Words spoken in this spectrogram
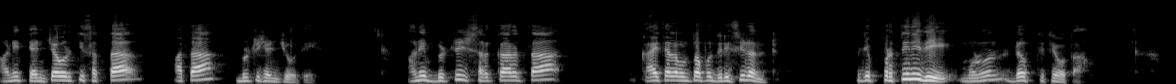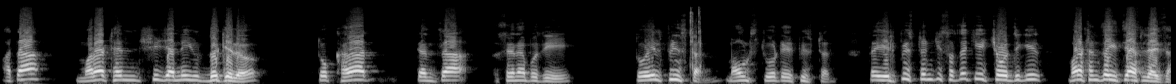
आणि त्यांच्यावरती सत्ता आता ब्रिटिशांची होती. आणि ब्रिटिश सरकारचा काय त्याला म्हणतो आपण रेसिडंट म्हणजे प्रतिनिधी म्हणून डफ तिथे होता. आता मराठ्यांशी ज्यांनी युद्ध केलं तो खरा त्यांचा सेनापती तो एल्फिन्स्टन माउंट स्टुअर्ट एल्फिन्स्टन. तर एल्फिन्स्टनची स्वतःची इच्छा होती की मराठ्यांचा इतिहास लिहायचा.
